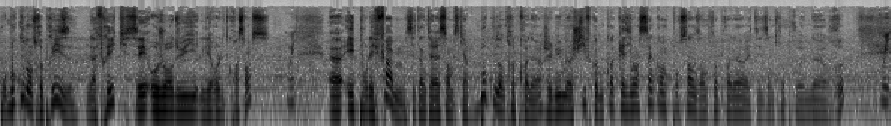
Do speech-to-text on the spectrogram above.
pour beaucoup d'entreprises, l'Afrique, c'est aujourd'hui les relais de croissance. Oui. Euh, et pour les femmes, c'est intéressant parce qu'il y a beaucoup d'entrepreneurs. J'ai lu un chiffre comme quoi quasiment 50% des entrepreneurs étaient des entrepreneurs. Oui.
